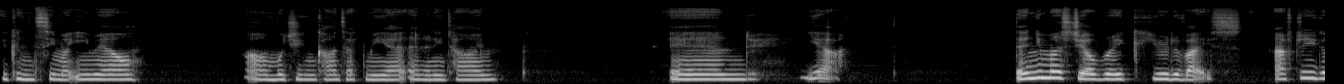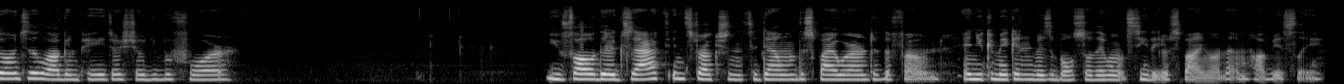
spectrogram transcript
You can see my email, um, which you can contact me at at any time. And yeah. Then you must jailbreak your device. After you go into the login page I showed you before, you follow the exact instructions to download the spyware onto the phone, and you can make it invisible so they won't see that you're spying on them, obviously.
